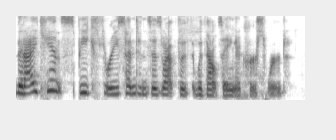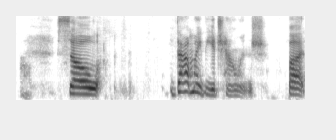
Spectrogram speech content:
that I can't speak three sentences without without saying a curse word. So that might be a challenge, but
